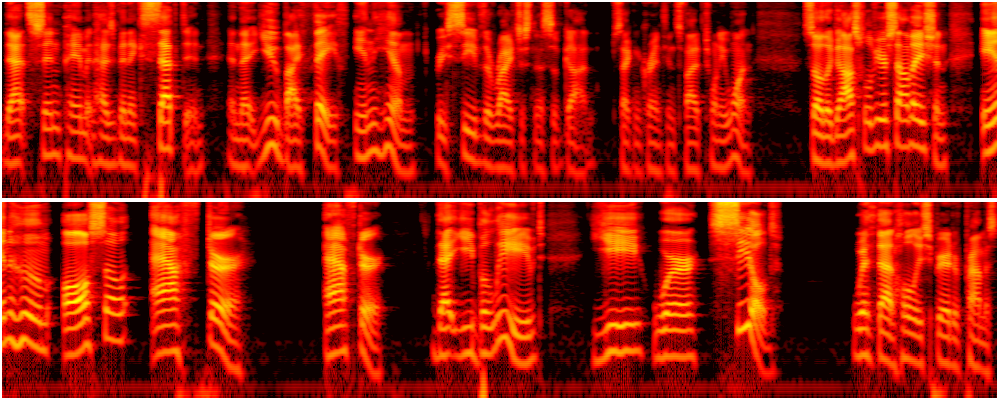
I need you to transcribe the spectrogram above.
That sin payment has been accepted, and that you, by faith in him, receive the righteousness of God. 2 Corinthians 5.21. So the gospel of your salvation, in whom also after, after that ye believed, ye were sealed with that Holy Spirit of promise.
